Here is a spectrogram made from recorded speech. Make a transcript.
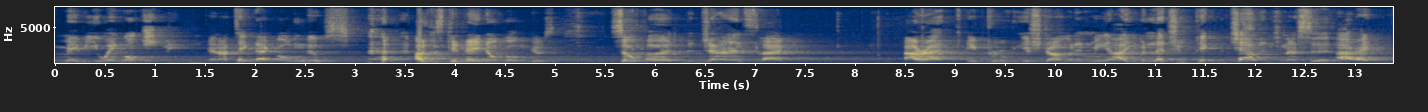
maybe you ain't gonna eat me." And I take that golden goose. I'm just kidding. There ain't no golden goose. So uh, the giant's like, "All right, you proved that you're stronger than me. I even let you pick the challenge." And I said, "All right."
